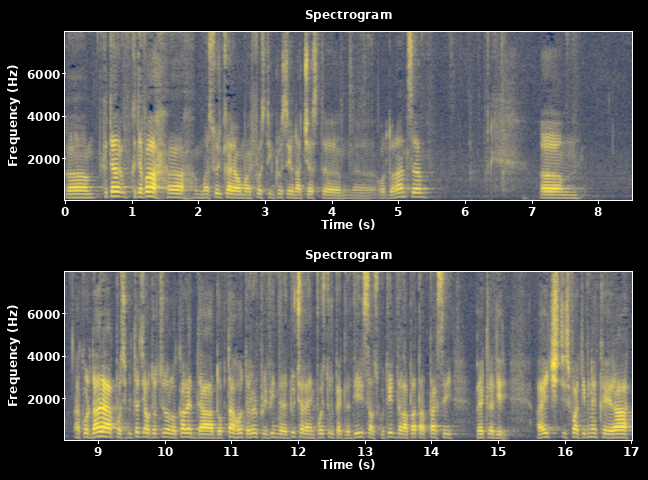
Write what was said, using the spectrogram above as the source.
Uh, câteva, câteva uh, măsuri care au mai fost incluse în această uh, ordonanță. Um, acordarea posibilității autorităților locale de a adopta hotărâri privind reducerea impozitului pe clădiri sau scutiri de la plata taxei pe clădiri. Aici știți foarte bine că era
